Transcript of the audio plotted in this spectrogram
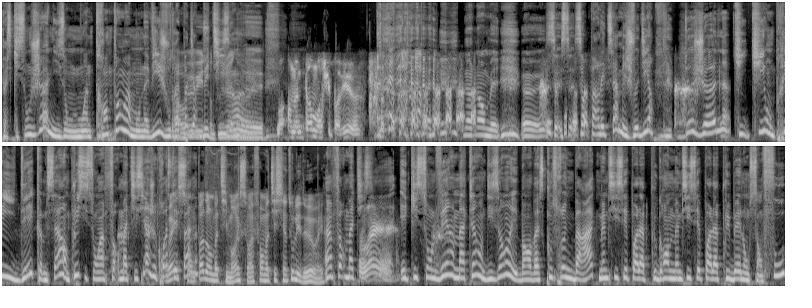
parce qu'ils sont jeunes, ils ont moins de 30 ans, à mon avis, je voudrais Ah pas oui, dire oui, de bêtises, jeunes, hein, euh, bon en même temps moi je suis pas vieux hein. non, non, mais euh, sans parler de ça, mais je veux dire, deux jeunes qui, qui ont pris idée comme ça. En plus, ils sont informaticiens, je crois, Ouais, ils Stéphane. sont pas dans le bâtiment, ils sont informaticiens tous les deux, ouais. Informaticiens Ouais. et qui se sont levés un matin en disant eh ben on va se construire une baraque même si c'est pas la plus grande même si c'est pas la plus belle on s'en fout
